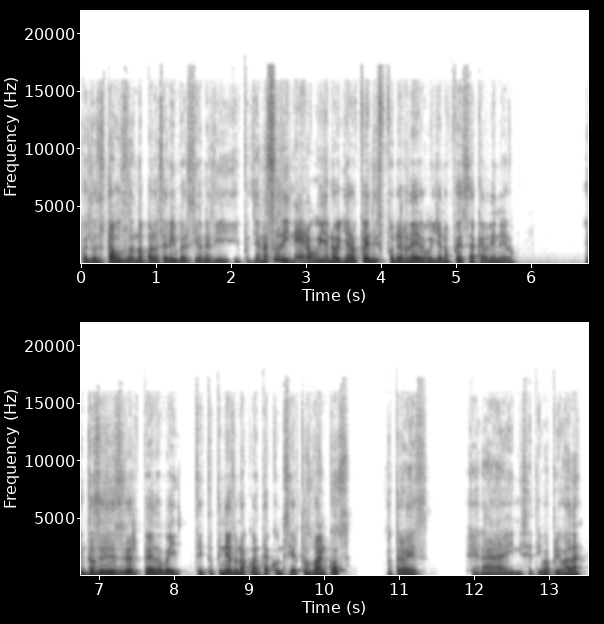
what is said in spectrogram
pues los estamos usando para hacer inversiones y, y, pues ya no es su dinero, güey, ya no, ya no pueden disponer de él, güey, ya no puedes sacar dinero. Entonces ese es el pedo, güey. Si tú tenías una cuenta con ciertos bancos, otra vez, era iniciativa privada,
